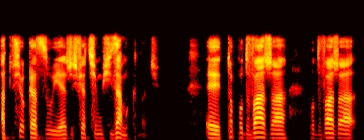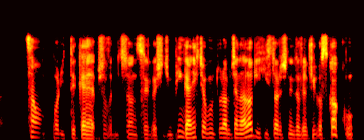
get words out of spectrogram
A tu się okazuje, że świat się musi zamknąć. To podważa, podważa całą politykę przewodniczącego Xi Jinpinga. Nie chciałbym tu robić analogii historycznych do Wielkiego Skoku,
